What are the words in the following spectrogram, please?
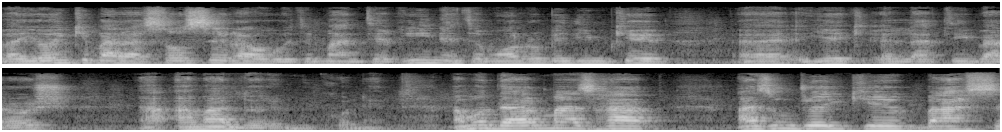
و یا اینکه بر اساس روابط منطقی این احتمال رو بدیم که یک علتی براش عمل داره می‌کنه. اما در مذهب از اون جایی که بحث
